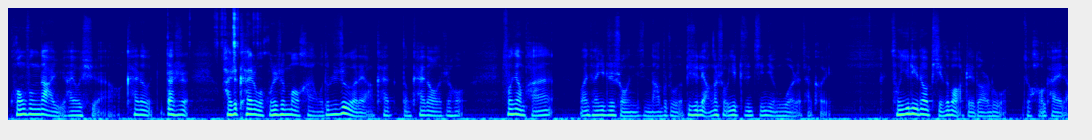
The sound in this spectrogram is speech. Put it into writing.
狂风大雨还有雪啊，开的，但是还是开着我浑身冒汗，我都是热的呀。开等开到了之后，方向盘完全一只手你是拿不住的，必须两个手一直紧紧握着才可以。从伊利到匹兹堡这段路就好开一点。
